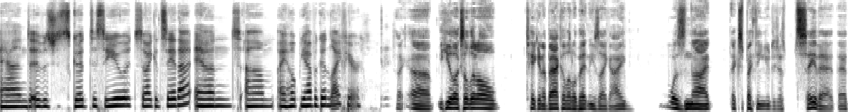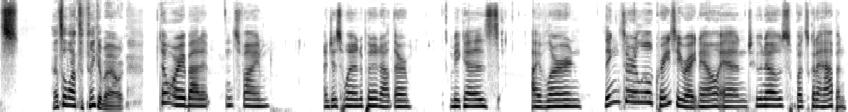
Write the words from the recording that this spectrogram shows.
And it was just good to see you so I could say that. And um, I hope you have a good life here. Like, uh, he looks a little taken aback a little bit, and he's like, "I was not expecting you to just say that. That's that's a lot to think about." Don't worry about it. It's fine. I just wanted to put it out there because I've learned things are a little crazy right now, and who knows what's going to happen.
